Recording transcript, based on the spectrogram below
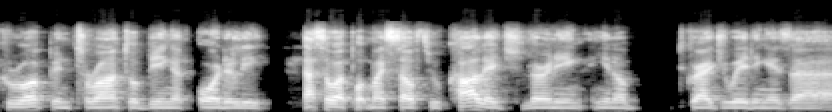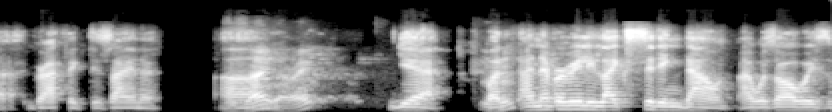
grew up in Toronto, being an orderly. That's how I put myself through college, learning. You know, graduating as a graphic designer. Designer, um, right? Yeah, but mm-hmm. I never really liked sitting down. I was always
